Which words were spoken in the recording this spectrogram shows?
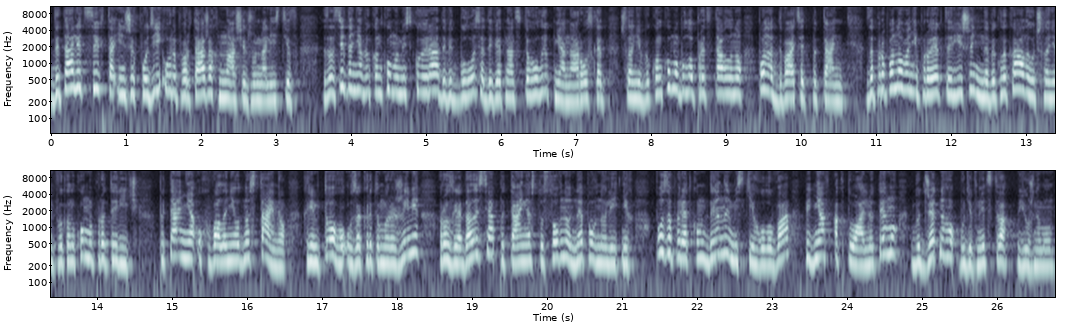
Деталі цих та інших подій у репортажах наших журналістів. Засідання виконкому міської ради відбулося 19 липня. На розгляд членів виконкому було представлено понад 20 питань. Запропоновані проекти рішень не викликали у членів виконкому протиріч. Питання ухвалені одностайно. Крім того, у закритому режимі розглядалися питання стосовно неповнолітніх. Поза порядком денним міський голова підняв актуальну тему бюджетного будівництва в Южному.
